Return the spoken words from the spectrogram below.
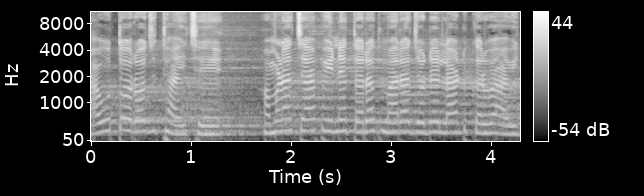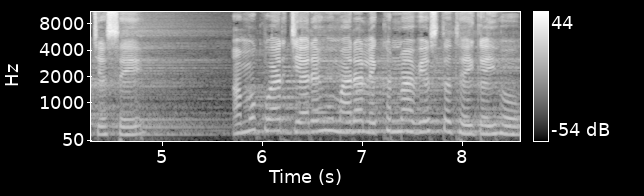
આવું તો રોજ થાય છે. હમણાં ચા પીને તરત મારા જોડે લાડ કરવા આવી જશે. અમુક વાર જ્યારે હું મારા લેખનમાં વ્યસ્ત થઈ ગઈ હોઉં,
